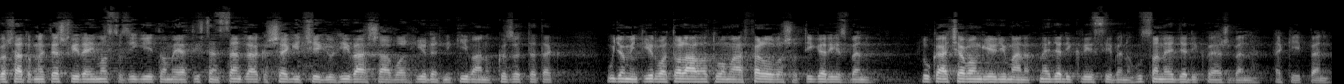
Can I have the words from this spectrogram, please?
Hallgassátok meg testvéreim azt az igét, amelyet Isten szent lelke segítségül hívásával hirdetni kívánok közöttetek, úgy, amint írva található a már felolvasott igerészben, Lukács evangéliumának negyedik részében, a 21. versben, eképpen.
